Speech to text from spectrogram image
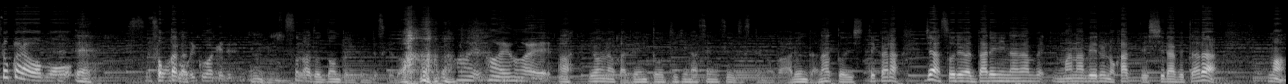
そこからはもうええ、そこから行くわけですね。うん、その後どんどん行くんですけどはいはいはい。あ世の中伝統的な先生術っていうのがあるんだなと知ってからじゃあそれは誰に学べ学べるのかって調べたらまあ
